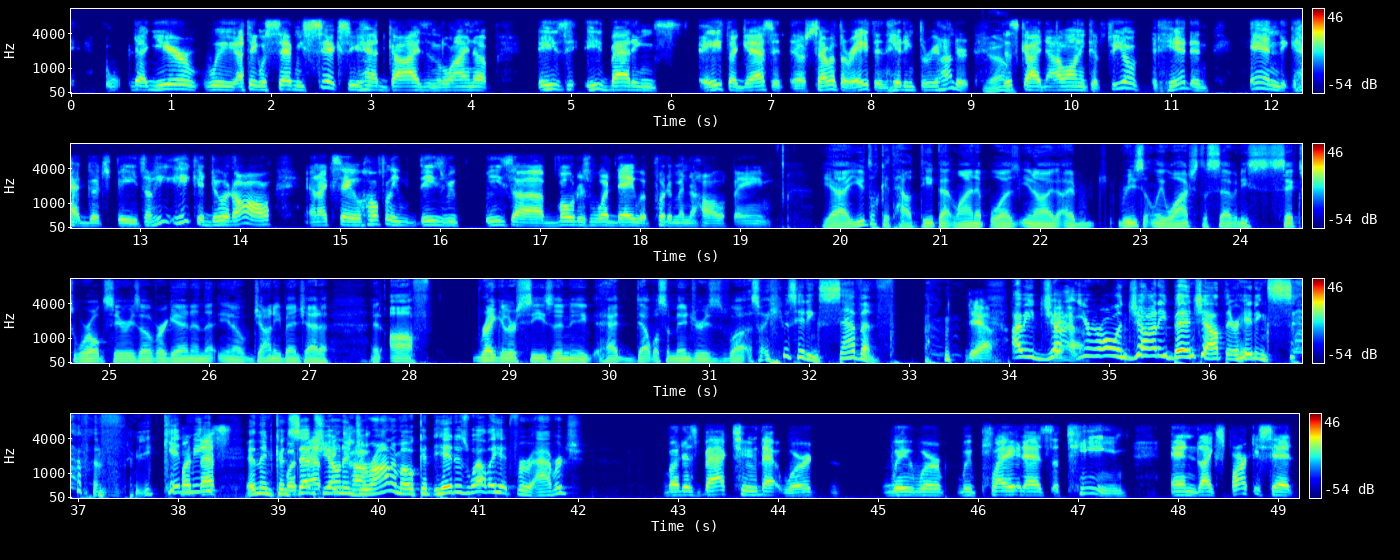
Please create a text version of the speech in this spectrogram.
that year we i think it was 76 he had guys in the lineup he's he's batting eighth, I guess, at, uh, seventh or eighth, and hitting 300. Yeah. This guy not only could feel, could hit, and and had good speed. So he he could do it all. And like I say, hopefully these these uh, voters one day would put him in the Hall of Fame. Yeah, you look at how deep that lineup was. You know, I, I recently watched the '76 World Series over again, and that you know Johnny Bench had a an off regular season. He had dealt with some injuries as well, so he was hitting seventh. Yeah, I mean, Yeah. you're rolling Johnny Bench out there hitting seventh. Are you kidding But me? And then Concepcion and Geronimo could hit as well. They hit for average. but it's back to that word. We were we played as a team, and like Sparky said,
